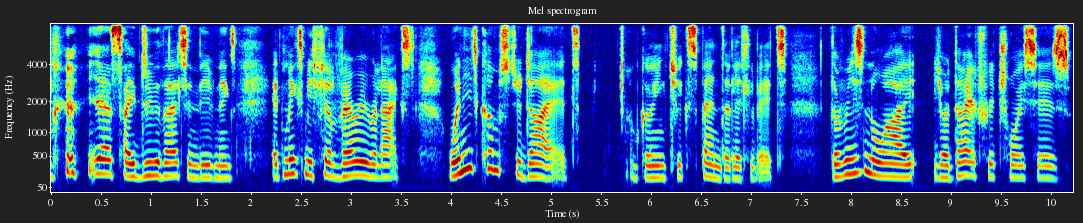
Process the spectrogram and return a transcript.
yes, I do that in the evenings. It makes me feel very relaxed. When it comes to diet, I'm going to expand a little bit. The reason why your dietary choices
